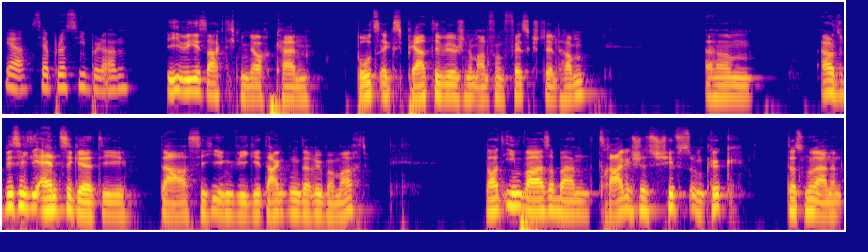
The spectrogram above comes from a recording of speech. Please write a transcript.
ja, sehr plausibel an. Ich, wie gesagt, ich bin ja auch kein Bootsexperte, wie wir schon am Anfang festgestellt haben. Ähm, also du bist nicht die Einzige, die da sich irgendwie Gedanken darüber macht. Laut ihm war es aber ein tragisches Schiffsunglück, das nur einen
